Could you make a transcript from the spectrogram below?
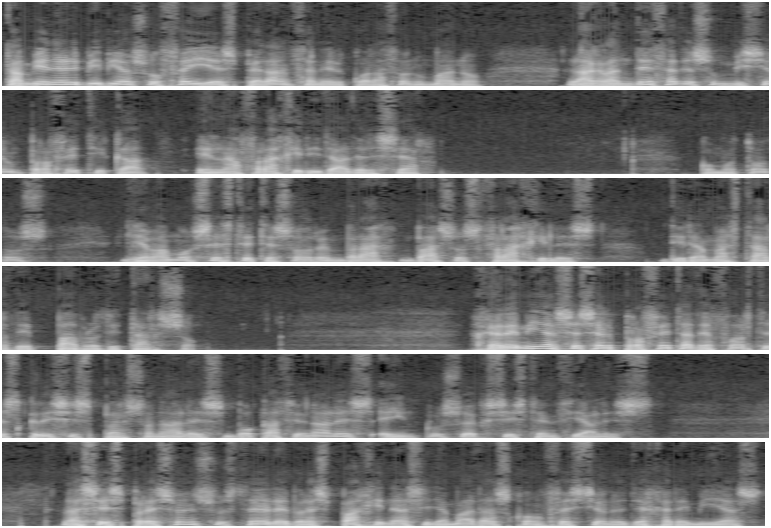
También él vivió su fe y esperanza en el corazón humano, la grandeza de su misión profética en la fragilidad del ser. Como todos, llevamos este tesoro en vasos frágiles, dirá más tarde Pablo de Tarso. Jeremías es el profeta de fuertes crisis personales, vocacionales e incluso existenciales. Las expresó en sus célebres páginas llamadas Confesiones de Jeremías,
